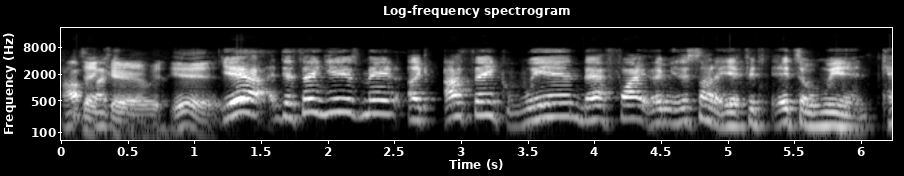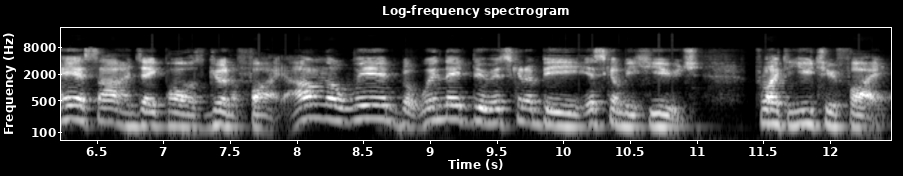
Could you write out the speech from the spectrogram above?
I'll take care you. of it. Yeah. Yeah, the thing is, man, like I think when that fight, I mean, it's not a if, it's it's a win. KSI and Jake Paul is gonna fight. I don't know when, but when they do, it's gonna be it's gonna be huge for like the YouTube fight.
